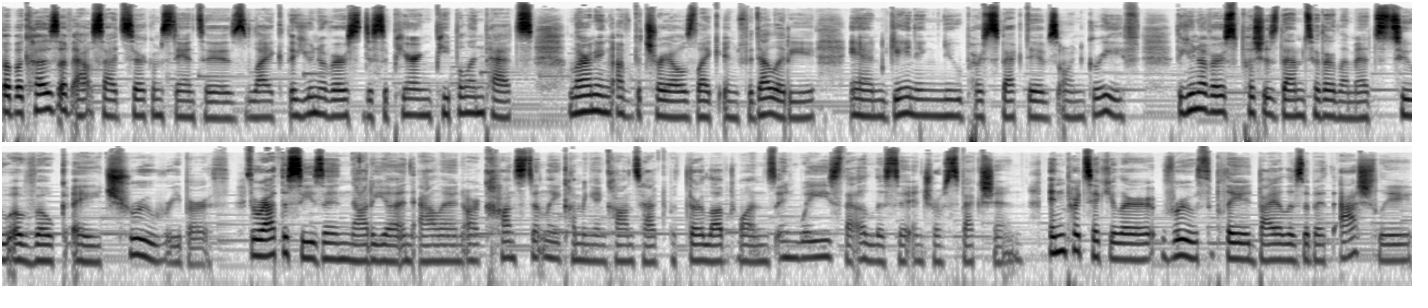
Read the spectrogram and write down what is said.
but because of outside circumstances like the universe disappearing people and pets, learning of betrayals like infidelity, and gaining new perspectives on grief, the universe pushes them to their limits to evoke a true rebirth. Throughout the season, Nadia and Alan are constantly coming in contact with their loved ones in ways that elicit introspection. In particular, Ruth, played by Elizabeth Ashley,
